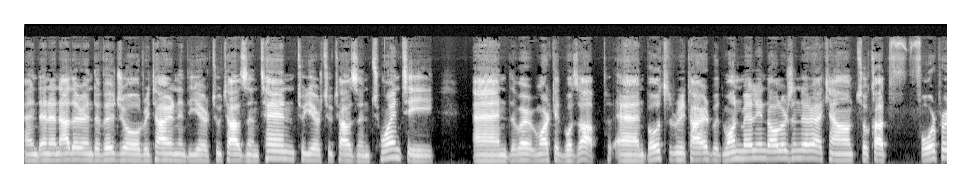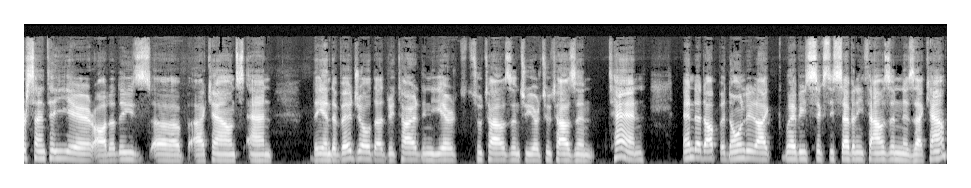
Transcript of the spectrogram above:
and then another individual retiring in the year 2010 to year 2020 and the market was up. And both retired with $1 million in their account took out 4% a year out of these uh, accounts and the individual that retired in the year 2000 to year 2010 ended up with only like maybe 60 70,000 in his account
